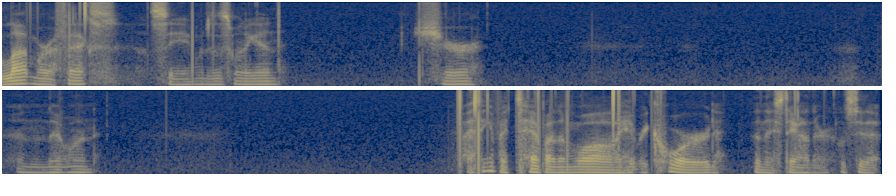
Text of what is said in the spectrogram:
A lot more effects. Let's see, what is this one again? Sure. And then that one. I think if I tap on them while I hit record, then they stay on there. Let's do that.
